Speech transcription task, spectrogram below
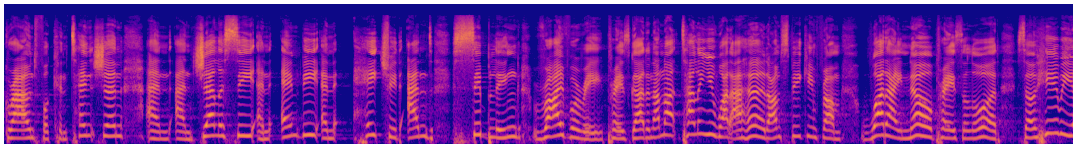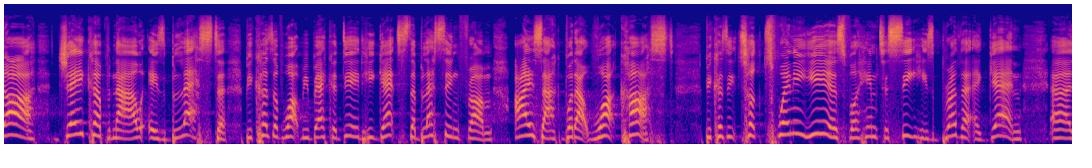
ground for contention and, and jealousy and envy and hatred and sibling rivalry, praise God. And I'm not telling you what I heard, I'm speaking from what I know, praise the Lord. So here we are. Jacob now is blessed because of what Rebecca did. He gets the blessing from Isaac, but at what cost? Because it took 20 years for him to see his brother again. Uh,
